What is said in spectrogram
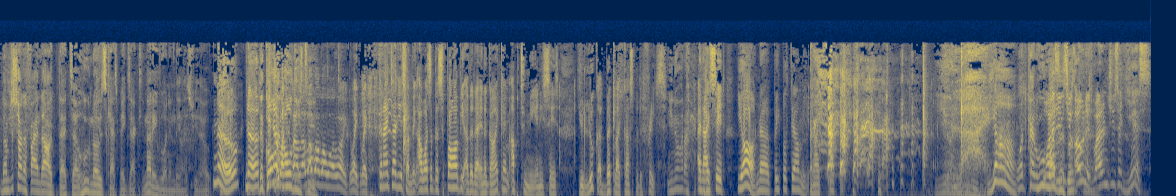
No, I'm just trying to find out that uh, who knows Casper exactly. Not everyone in the industry though. No, no. The You know golden what? oldies Wait, wait, wait, wait, wait, wait, wait. Can I tell you something? I was at the spa the other day, and a guy came up to me and he says, "You look a bit like Casper de Vries." You know what I? mean? And I said, "Yeah, no, people tell me." And I. You lie. Yeah. What kind? Who was Why was didn't this? you Was- own it? Why didn't you say yes?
